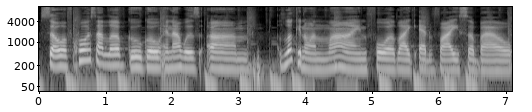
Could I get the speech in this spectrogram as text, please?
So, of course, I love Google, and I was um, looking online for like advice about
